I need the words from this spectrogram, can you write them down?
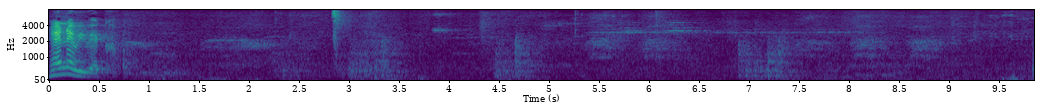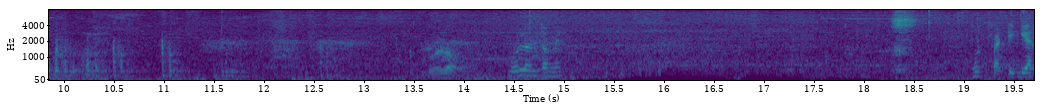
હે ને વિવેક? બોલો. બોલો ને તમે. ભૂત ફાટી ગયા.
